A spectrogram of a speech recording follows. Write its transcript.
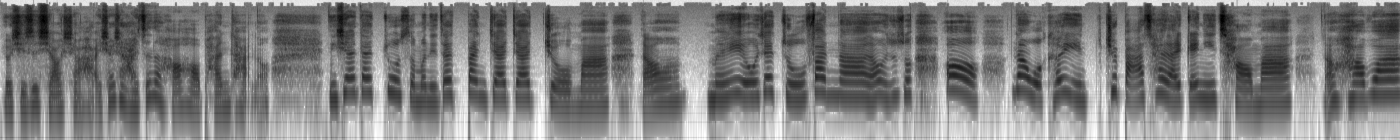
尤其是小小孩，小小孩真的好好攀谈哦。你现在在做什么？你在办家家酒吗？然后。没有，我在煮饭呐、然后我就说，哦，那我可以去拔菜来给你炒吗？然后好吧。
